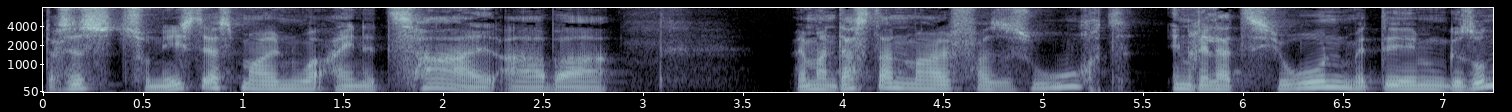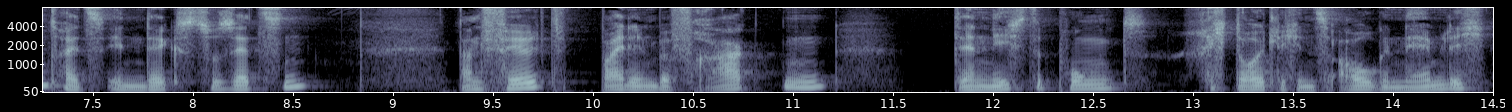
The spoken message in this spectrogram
Das ist zunächst erstmal nur eine Zahl, aber wenn man das dann mal versucht, in Relation mit dem Gesundheitsindex zu setzen, dann fällt bei den Befragten der nächste Punkt recht deutlich ins Auge, nämlich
